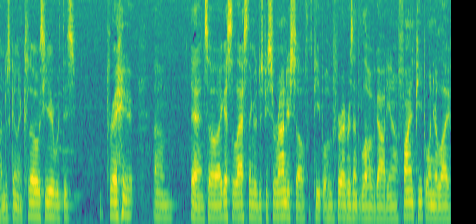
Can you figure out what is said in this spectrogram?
I'm just going to close here with this prayer. Um, yeah, and so I guess the last thing would just be surround yourself with people who represent the love of God. You know, find people in your life.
